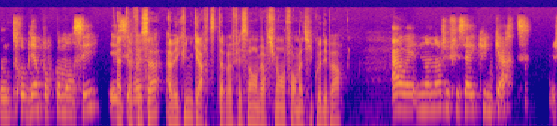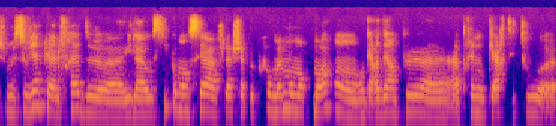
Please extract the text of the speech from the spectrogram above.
Donc trop bien pour commencer. Et ah, t'as fait ça avec une carte T'as pas fait ça en version informatique au départ? Ah ouais, non, non, j'ai fait ça avec une carte. Je me souviens qu'Alfred, euh, il a aussi commencé à flasher à peu près au même moment que moi. On regardait un peu euh, après nos cartes et tout. Euh.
